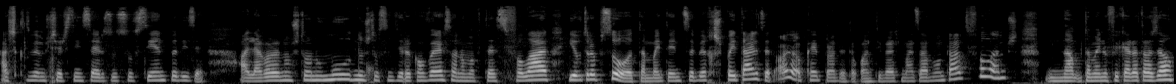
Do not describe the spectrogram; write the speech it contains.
Acho que devemos ser sinceros o suficiente para dizer: Olha, agora não estou no mood, não estou a sentir a conversa, ou não me apetece falar, e a outra pessoa também tem de saber respeitar e dizer: Olha, ok, pronto, então quando estiveres mais à vontade, falamos. Não, também não ficar atrás dela,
